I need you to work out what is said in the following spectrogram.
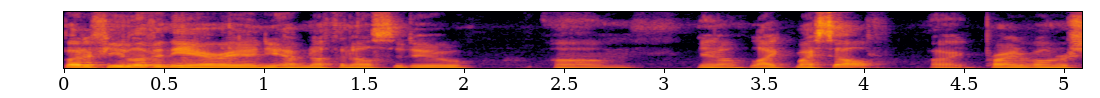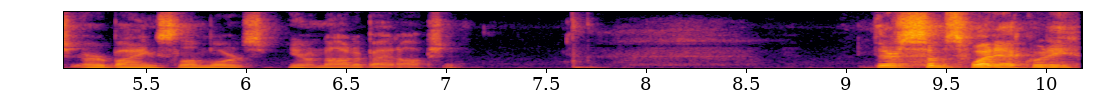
But if you live in the area and you have nothing else to do, um, you know, like myself, right, pride of ownership or buying slumlords, you know, not a bad option. There's some sweat equity,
